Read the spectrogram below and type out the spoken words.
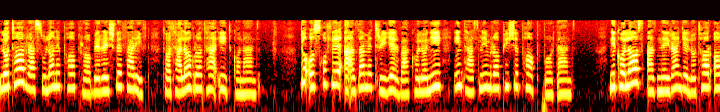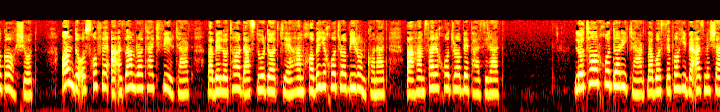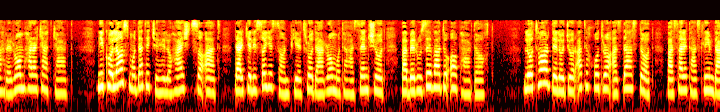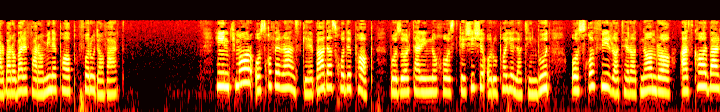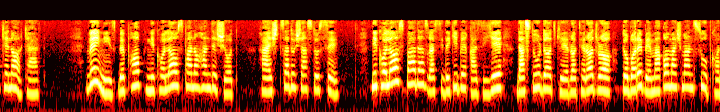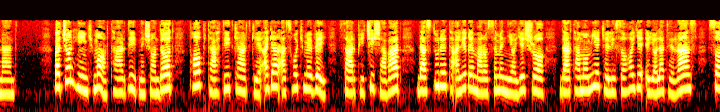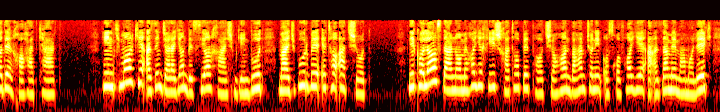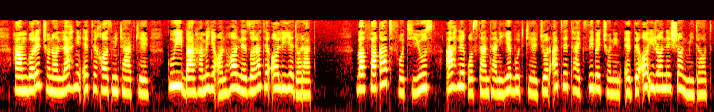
لوتار رسولان پاپ را به رشوه فریفت تا طلاق را تایید کنند. دو اسقف اعظم تریر و کلونی این تصمیم را پیش پاپ بردند. نیکولاس از نیرنگ لوتار آگاه شد. آن دو اسقف اعظم را تکفیر کرد و به لوتار دستور داد که همخوابه خود را بیرون کند و همسر خود را بپذیرد. لوتار خودداری کرد و با سپاهی به عزم شهر روم حرکت کرد. نیکولاس مدت چهل و هشت ساعت در کلیسای سان پیترو در روم متحصن شد و به روزه و دعا پرداخت. لوتار دل و جرأت خود را از دست داد و سر تسلیم در برابر فرامین پاپ فرود آورد. هینکمار اسقف رنس که بعد از خود پاپ بزرگترین نخست کشیش اروپای لاتین بود اسقفی راترات نام را از کار برکنار کرد. وی نیز به پاپ نیکولاس پناهنده شد. 863 نیکولاس بعد از رسیدگی به قضیه دستور داد که راتراد را دوباره به مقامش منصوب کنند و چون هینکمار تردید نشان داد پاپ تهدید کرد که اگر از حکم وی سرپیچی شود دستور تعلیق مراسم نیایش را در تمامی کلیساهای ایالت رنس صادر خواهد کرد. هینکمار که از این جریان بسیار خشمگین بود مجبور به اطاعت شد. نیکولاس در نامه های خیش خطاب به پادشاهان و همچنین اسقفهای اعظم ممالک همواره چنان لحنی اتخاذ می کرد که گویی بر همه آنها نظارت عالیه دارد و فقط فوتیوس اهل قسطنطنیه بود که جرأت تکذیب چنین ادعایی را نشان می‌داد.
